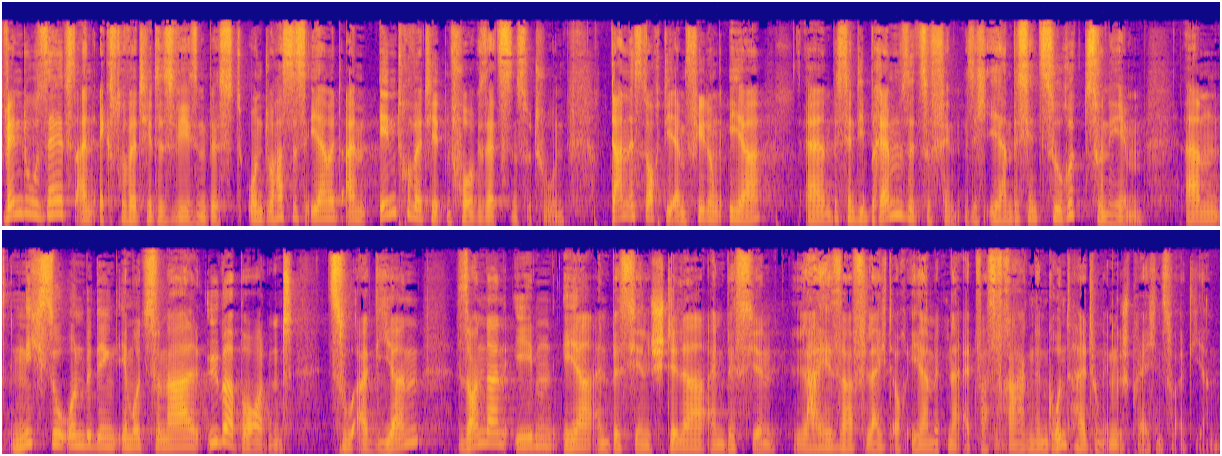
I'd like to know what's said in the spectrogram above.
Wenn du selbst ein extrovertiertes Wesen bist und du hast es eher mit einem introvertierten Vorgesetzten zu tun, dann ist doch die Empfehlung eher, äh, ein bisschen die Bremse zu finden, sich eher ein bisschen zurückzunehmen, ähm, nicht so unbedingt emotional überbordend zu agieren, sondern eben eher ein bisschen stiller, ein bisschen leiser, vielleicht auch eher mit einer etwas fragenden Grundhaltung in Gesprächen zu agieren.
